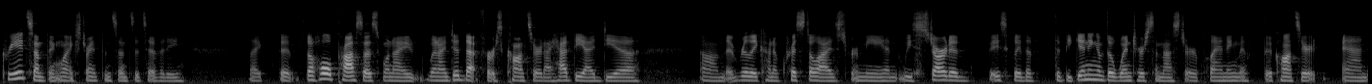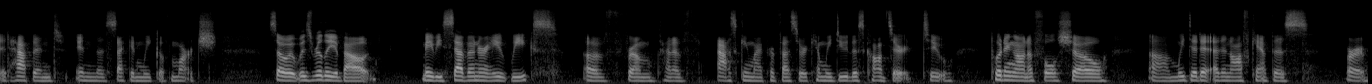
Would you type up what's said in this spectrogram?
create something like strength and sensitivity like the the whole process when I when I did that first concert, I had the idea. Um, it really kind of crystallized for me, and we started basically the the beginning of the winter semester planning the the concert, and it happened in the second week of March. So it was really about maybe seven or eight weeks of from kind of asking my professor, can we do this concert, to putting on a full show. Um, we did it at an off campus or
